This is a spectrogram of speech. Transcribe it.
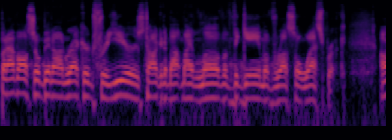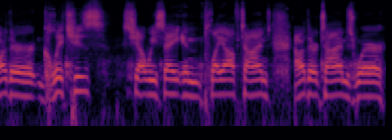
but I've also been on record for years talking about my love of the game of Russell Westbrook. Are there glitches? Shall we say, in playoff times? Are there times where,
